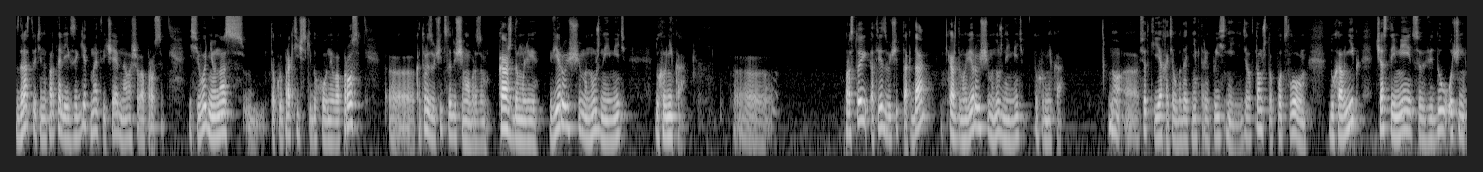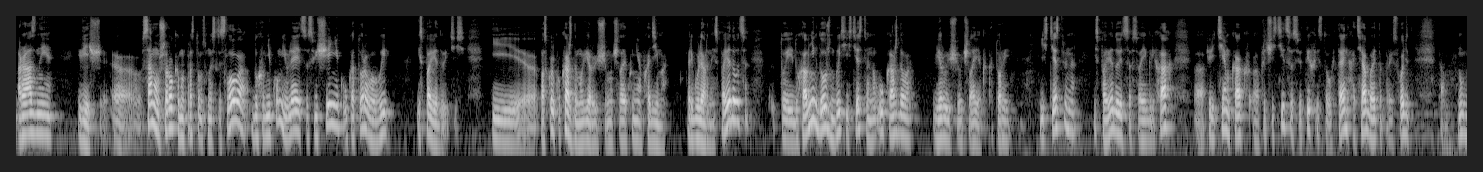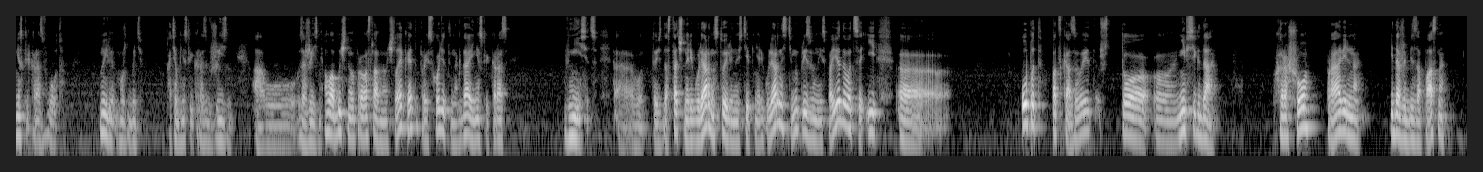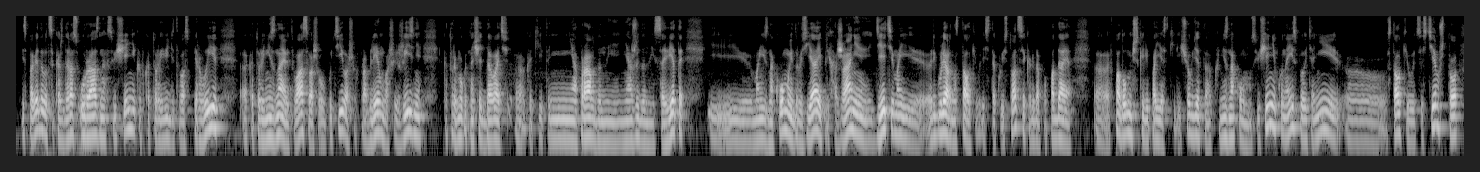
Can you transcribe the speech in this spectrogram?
Здравствуйте, на портале Exeget мы отвечаем на ваши вопросы. И сегодня у нас такой практически духовный вопрос, э, который звучит следующим образом. Каждому ли верующему нужно иметь духовника? Э, простой ответ звучит так. Да, каждому верующему нужно иметь духовника. Но э, все-таки я хотел бы дать некоторые пояснения. Дело в том, что под словом духовник часто имеются в виду очень разные вещи. Э, в самом широком и простом смысле слова духовником является священник, у которого вы исповедуетесь. И э, поскольку каждому верующему человеку необходимо регулярно исповедоваться, то и духовник должен быть, естественно, у каждого верующего человека, который, естественно, исповедуется в своих грехах э, перед тем, как э, причаститься святых христовых тайн, хотя бы это происходит там, ну, несколько раз в год. Ну или, может быть, хотя бы несколько раз в жизни, а у, за жизнь. А у обычного православного человека это происходит иногда и несколько раз в месяц. Э, вот. То есть достаточно регулярно, с той или иной степени регулярности мы призваны исповедоваться. И э, опыт подсказывает, что то э, не всегда хорошо, правильно и даже безопасно исповедоваться каждый раз у разных священников, которые видят вас впервые, э, которые не знают вас, вашего пути, ваших проблем, вашей жизни, которые могут начать давать э, какие-то неоправданные, неожиданные советы. И мои знакомые, друзья, и прихожане, и дети мои регулярно сталкивались с такой ситуацией, когда, попадая э, в паломнической или поездке, или еще где-то к незнакомому священнику на исповедь, они сталкиваются с тем, что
